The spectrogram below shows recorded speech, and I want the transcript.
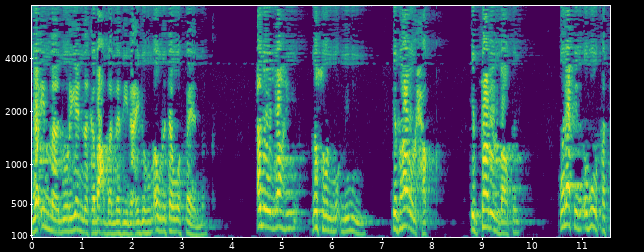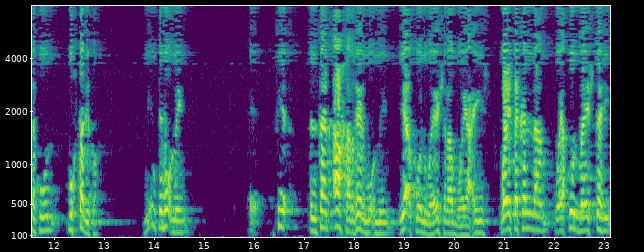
وإما نرينك بعض الذي نعدهم أو نتوفينك. أمر الله نصر المؤمنين إظهار الحق. إبطال الباطل ولكن الأمور قد تكون مختلطة. يعني أنت مؤمن في إنسان آخر غير مؤمن يأكل ويشرب ويعيش ويتكلم ويقول ما يشتهي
